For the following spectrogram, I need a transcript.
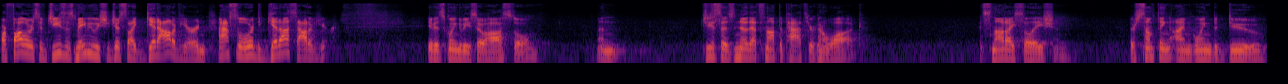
are followers of Jesus, maybe we should just like get out of here and ask the Lord to get us out of here if it's going to be so hostile. And Jesus says, no, that's not the path you're going to walk. It's not isolation. There's something I'm going to do.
